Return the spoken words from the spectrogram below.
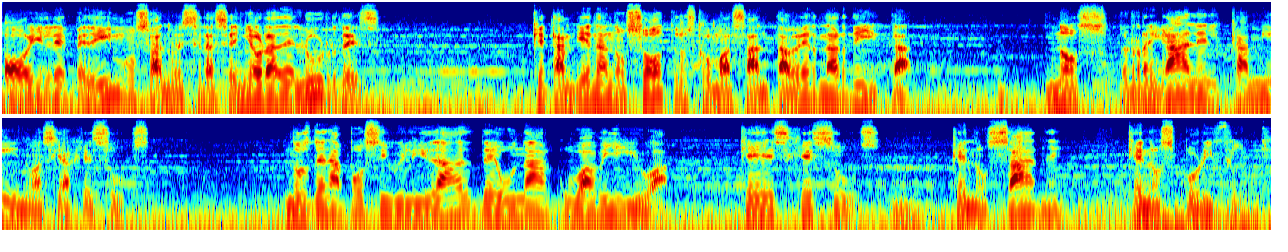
Hoy le pedimos a Nuestra Señora de Lourdes que también a nosotros como a Santa Bernardita nos regale el camino hacia Jesús nos dé la posibilidad de un agua viva que es Jesús, que nos sane, que nos purifique.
